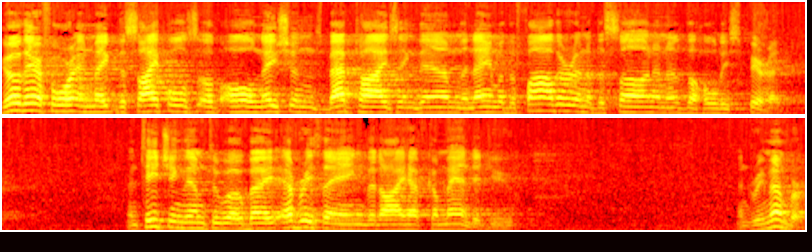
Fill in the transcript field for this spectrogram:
Go therefore and make disciples of all nations, baptizing them in the name of the Father and of the Son and of the Holy Spirit, and teaching them to obey everything that I have commanded you. And remember,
